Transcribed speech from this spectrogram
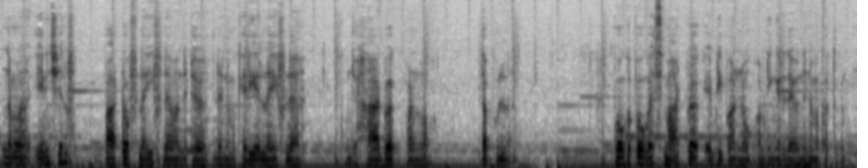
நம்ம இனிஷியல் பார்ட் ஆஃப் லைஃப்பில் வந்துட்டு இல்லை நம்ம கெரியர் லைஃப்பில் கொஞ்சம் ஹார்ட் ஒர்க் பண்ணலாம். தப்பு இல்லை போக போக ஸ்மார்ட் ஒர்க் எப்படி பண்ணணும் அப்படிங்கிறத வந்து நம்ம கற்றுக்கணும்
